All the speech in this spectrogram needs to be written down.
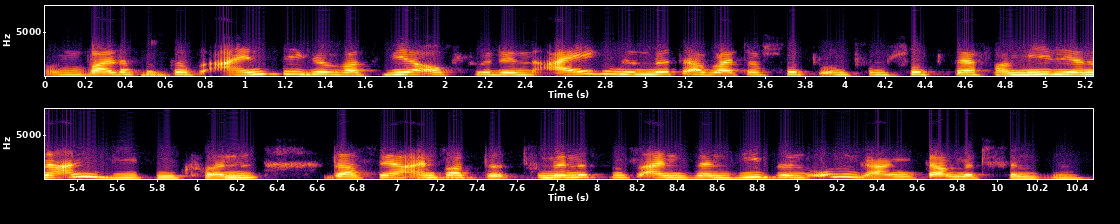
weil das ist das Einzige, was wir auch für den eigenen Mitarbeiterschutz und zum Schutz der Familien anbieten können, dass wir einfach zumindest einen sensiblen Umgang damit finden.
